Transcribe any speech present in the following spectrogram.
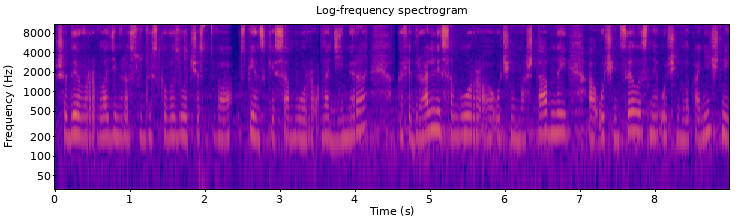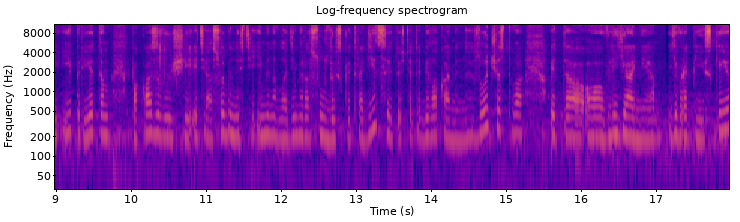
шедевр Владимира Суздальского зодчества Успенский собор Владимира, кафедральный собор, э, очень масштабный, э, очень целостный, очень лаконичный и при этом показывающий эти особенности именно Владимира Суздальской традиции, то есть это белокаменное зодчество, это влияние европейские,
